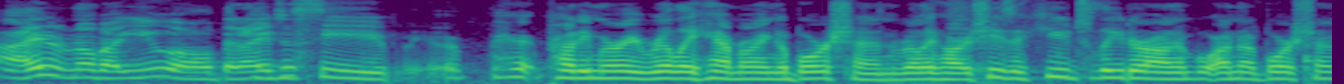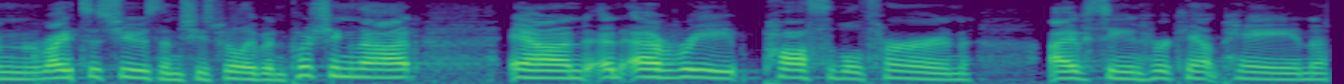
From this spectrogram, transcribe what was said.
I don't know about you all, but I just see uh, Patty Murray really hammering abortion really hard. She's a huge leader on, on abortion rights issues, and she's really been pushing that. And at every possible turn, I've seen her campaign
